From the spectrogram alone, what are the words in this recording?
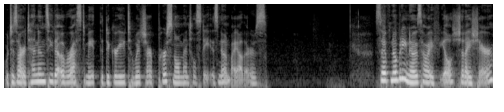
which is our tendency to overestimate the degree to which our personal mental state is known by others. So if nobody knows how I feel, should I share?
